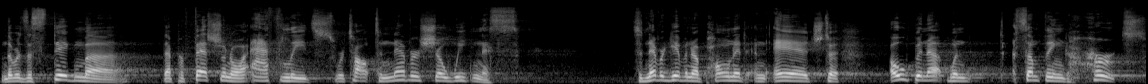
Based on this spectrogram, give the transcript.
And there was a stigma that professional athletes were taught to never show weakness, to never give an opponent an edge, to open up when something hurts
